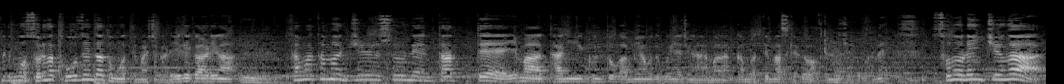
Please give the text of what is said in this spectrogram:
でもそれが当然だと思ってましたから入れ替わりが、うん、たまたま十数年経って今谷井君とか宮本君やちがまだ頑張ってますけど、うん、とかね。その連中が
